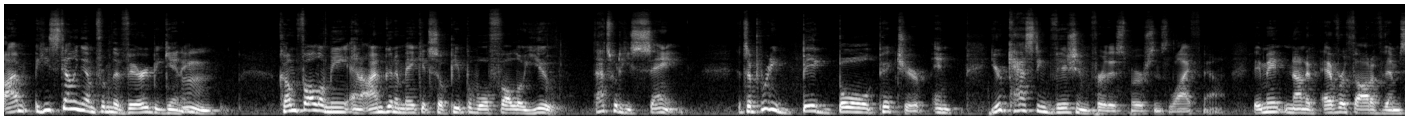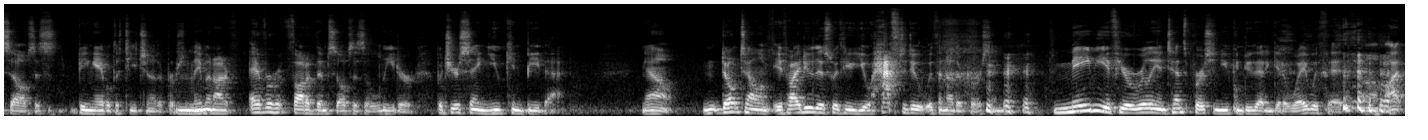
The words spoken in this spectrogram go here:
I'm, he's telling them from the very beginning, Hmm. come follow me, and I'm going to make it so people will follow you. That's what he's saying. It's a pretty big, bold picture, and you're casting vision for this person's life now. They may not have ever thought of themselves as being able to teach another person. Hmm. They may not have ever thought of themselves as a leader, but you're saying you can be that. Now, don't tell them if I do this with you, you have to do it with another person. Maybe if you're a really intense person, you can do that and get away with it. Um, I,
